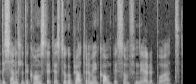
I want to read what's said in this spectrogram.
det, kändes lite konstigt. Jag stod och pratade med en kompis som funderade på att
